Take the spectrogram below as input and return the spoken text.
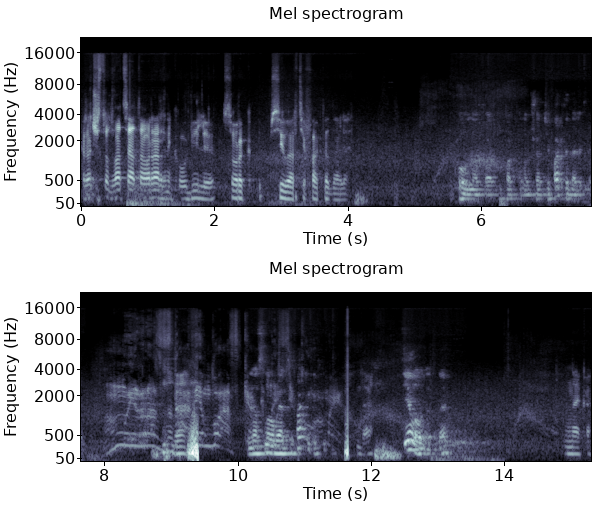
Короче, 120-го рарника убили, 40 силы артефакта дали. Полного артефакта, нам что, артефакты дали? Мы раздавим ну, да. вас, как У нас новые артефакты? Да. Тело вот это, да? Нека.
